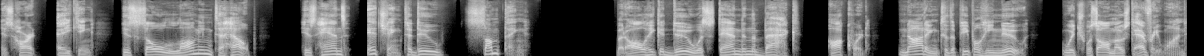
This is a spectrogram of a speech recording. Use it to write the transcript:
His heart aching, his soul longing to help, his hands itching to do something. But all he could do was stand in the back, awkward, nodding to the people he knew, which was almost everyone,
